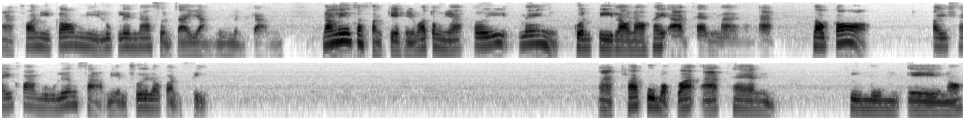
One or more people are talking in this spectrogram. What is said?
อะข้อนี้ก็มีลูกเล่นน่าสนใจอย่างหนึ่งเหมือนกัน นักเรียนจะสังเกตเห็นว่าตรงเนี้ยเฮ้ยแม่งกวนตีเราเนาะให้อาร์ตแทนมาอะเราก็ไปใช้ความรู้เรื่องสามเหลี่ยมช่วยเราก่อนสิอะถ้าครูบอกว่าอาร์ตแทน คือมุม A เนาะ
